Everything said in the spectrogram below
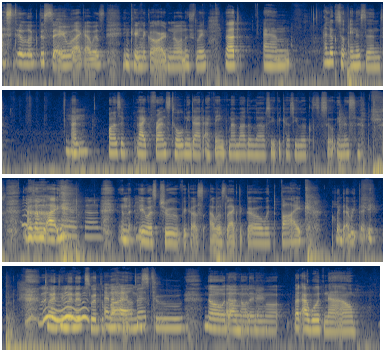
I still look the same like I was in kindergarten, honestly. But um, I looked so innocent. And- Mhm. Honestly, like friends told me that I think my mother loves you because you look so innocent. because I'm like, oh my god. and it was true because I was like the girl with the bike, went every day. 20 minutes with the And bike to school. No, that Oh, not okay. anymore. But I would now.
